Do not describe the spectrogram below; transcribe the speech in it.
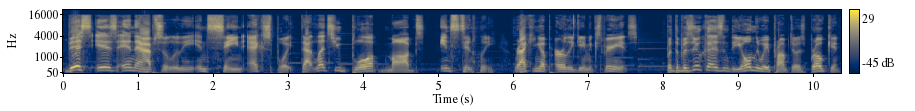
This is an absolutely insane exploit that lets you blow up mobs instantly racking up early game experience. But the bazooka isn't the only way Prompto is broken.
